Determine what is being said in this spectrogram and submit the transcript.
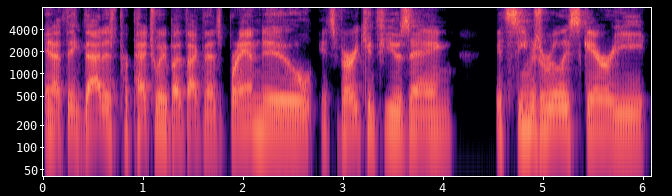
And I think that is perpetuated by the fact that it's brand new, it's very confusing it seems really scary.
